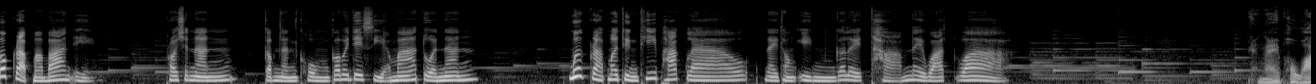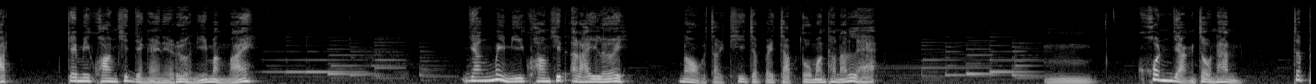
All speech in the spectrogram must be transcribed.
ก็กลับมาบ้านเอง เพราะฉะนั้น กำนันคงก็ไม่ได้เสียม้าตัวนั้น เมื่อกลับมาถึงที่พักแล้วนายทองอินก็เลยถามในวัดว่ายังไงพ่อวัด แกมีความคิดยังไงในเรื่องนี้มั่งไหม ยังไม่มีความคิดอะไรเลย นอกจากที่จะไปจับตัวมันเท่านั้นแหละ อืม คนอย่างเจ้านั่น จะไป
